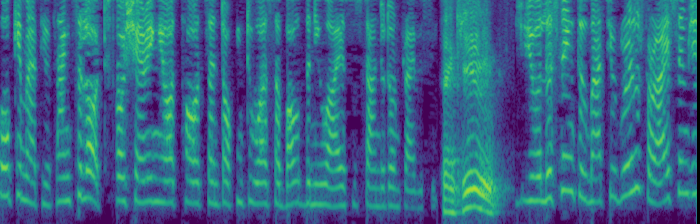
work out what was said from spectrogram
Okay, Matthew. Thanks a lot for sharing your thoughts and talking to us about the new ISO standard on privacy. Thank you. You are listening to Matthew Grall for ISMG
